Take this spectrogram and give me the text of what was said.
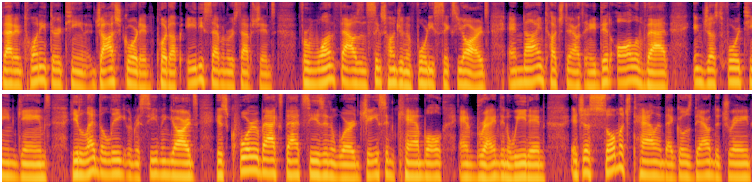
that in 2013, Josh Gordon put up 87 receptions for 1,646 yards and nine touchdowns, and he did all of that in just 14 games. He led the league in receiving yards. His quarterbacks that season were Jason Campbell and Brandon Weeden. It's just so much talent that goes down the drain,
